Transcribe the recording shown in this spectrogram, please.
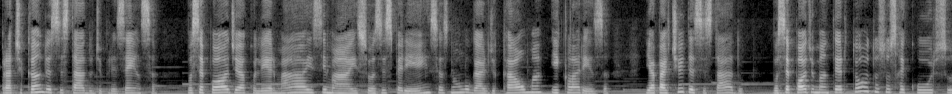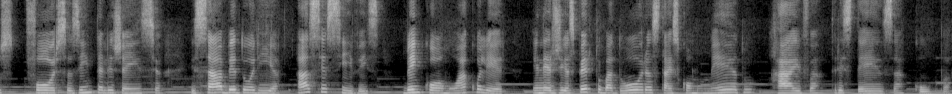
praticando esse estado de presença, você pode acolher mais e mais suas experiências num lugar de calma e clareza, e a partir desse estado, você pode manter todos os recursos, forças, inteligência e sabedoria acessíveis, bem como acolher energias perturbadoras tais como medo, raiva, tristeza, culpa.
